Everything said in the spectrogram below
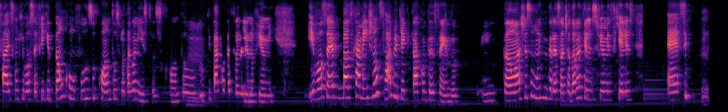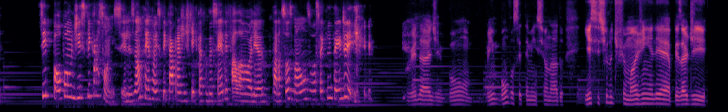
faz com que você fique tão confuso quanto os protagonistas, quanto hum. o que está acontecendo ali no filme. E você basicamente não sabe o que está acontecendo. Então, acho isso muito interessante. Adoro aqueles filmes que eles é, se, se poupam de explicações. Eles não tentam explicar pra gente o que, está acontecendo e falam: olha, tá nas suas mãos, você que entende aí. Verdade. Bom, bem bom você ter mencionado. E esse estilo de filmagem, ele é, apesar de,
